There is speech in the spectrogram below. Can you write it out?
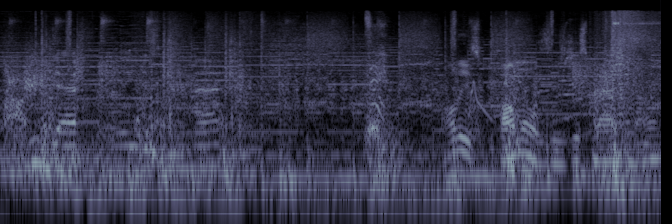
Oh, he definitely just did that. All these pummels he's just mashing on.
